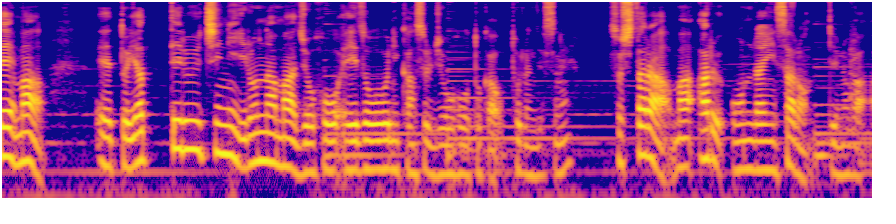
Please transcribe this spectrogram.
でまあ、えっとやってるうちにいろんなまあ情報映像に関する情報とかを取るんですね。そしたら、まあ、あるオンラインサロンっていうのが、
